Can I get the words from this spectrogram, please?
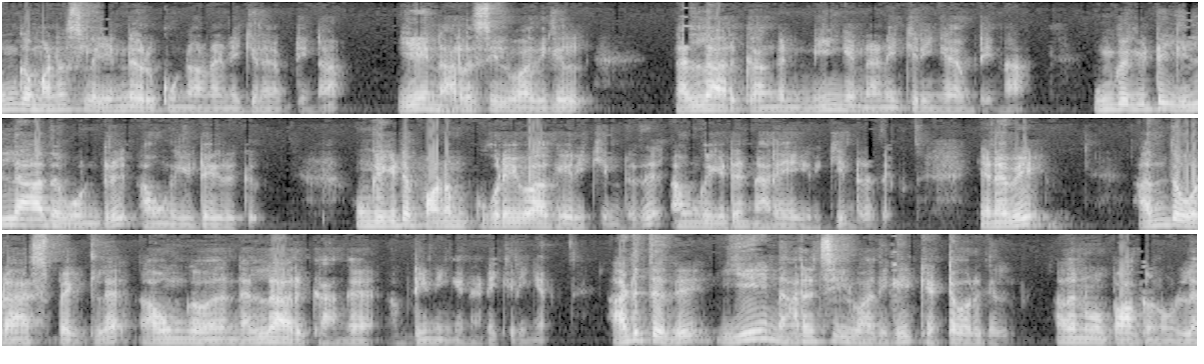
உங்கள் மனசில் என்ன இருக்கும்னு நான் நினைக்கிறேன் அப்படின்னா ஏன் அரசியல்வாதிகள் நல்லா இருக்காங்கன்னு நீங்கள் நினைக்கிறீங்க அப்படின்னா உங்ககிட்ட இல்லாத ஒன்று அவங்ககிட்ட இருக்கு. உங்ககிட்ட பணம் குறைவாக இருக்கின்றது அவங்ககிட்ட நிறைய இருக்கின்றது. எனவே அந்த ஒரு ஆஸ்பெக்ட்ல அவங்க நல்லா இருக்காங்க அப்படின்னு நீங்க நினைக்கிறீங்க. அடுத்தது ஏன் அரசியல்வாதிகள் கெட்டவர்கள்? அதை நம்ம பார்க்கணும்ல.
